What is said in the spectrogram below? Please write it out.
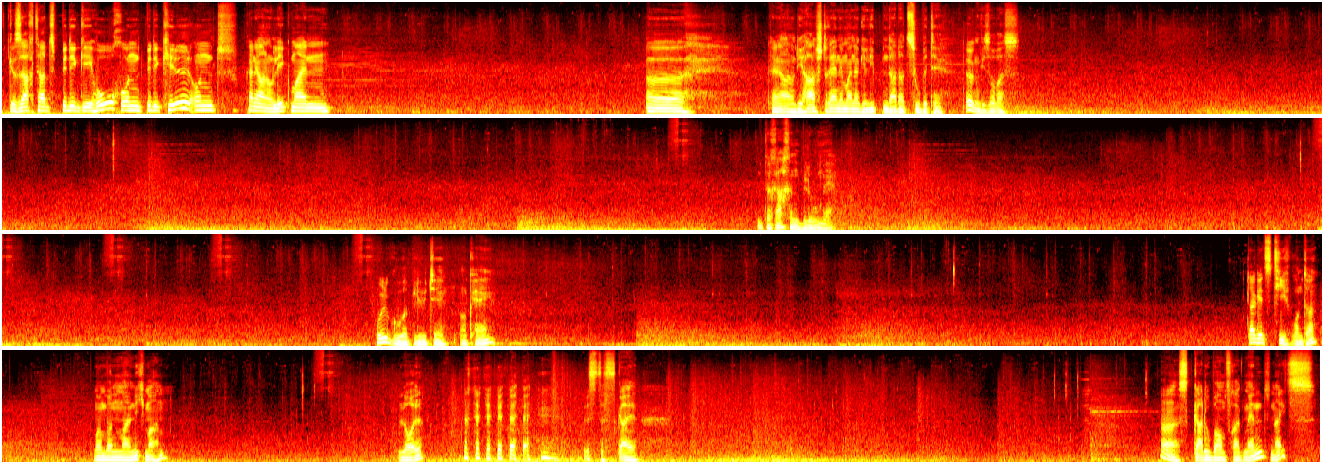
gesagt hat, bitte geh hoch und bitte kill und, keine Ahnung, leg meinen... Äh, keine Ahnung, die Haarsträhne meiner Geliebten da dazu, bitte. Irgendwie sowas. Drachenblume. Fulgurblüte, okay. Da geht's tief runter. Wollen wir mal nicht machen. Lol. Ist das geil. Ah, Skadu-Baum-Fragment. Nice.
